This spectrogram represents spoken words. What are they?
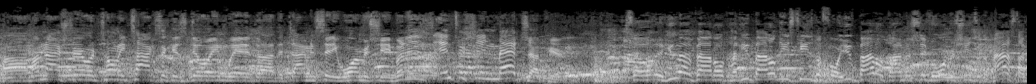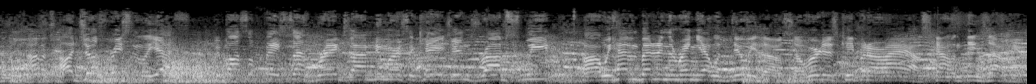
Um, I'm not sure what Tony Toxic is doing with uh, the Diamond City War Machine, but it's an interesting matchup here. So you have battled. Have you battled these teams before? You've battled Diamond City War Machines in the past, I believe, haven't you? Uh, just recently, yes. We've also faced Seth Briggs on numerous occasions, Rob Sweet. Uh, we haven't been in the ring yet with Dewey, though, so we're just keeping our eye out, scouting things out here.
